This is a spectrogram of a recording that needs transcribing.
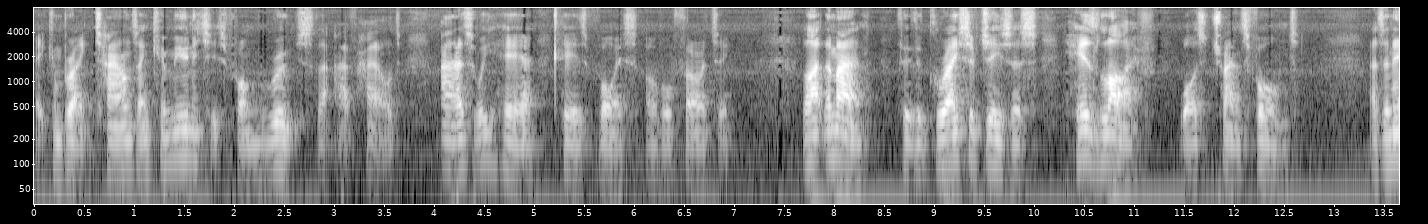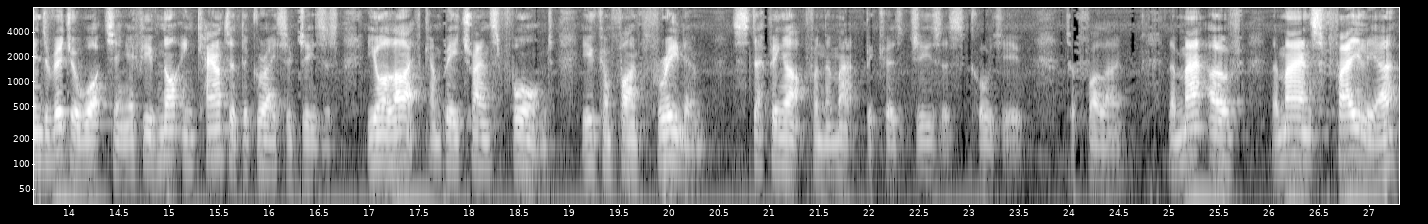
It can break towns and communities from roots that have held as we hear his voice of authority. Like the man, through the grace of Jesus, his life was transformed. As an individual watching, if you've not encountered the grace of Jesus, your life can be transformed. You can find freedom stepping up from the mat because Jesus calls you to follow. The mat of the man's failure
